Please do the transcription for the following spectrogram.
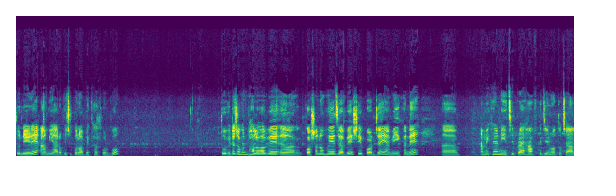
তো নেড়ে আমি আরও কিছুক্ষণ অপেক্ষা করব। তো এটা যখন ভালোভাবে কষানো হয়ে যাবে সেই পর্যায়ে আমি এখানে আমি এখানে নিয়েছি প্রায় হাফ কেজির মতো চাল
